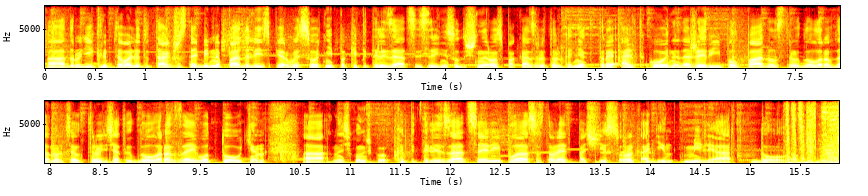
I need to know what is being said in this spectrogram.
А другие криптовалюты также стабильно падали. Из первой сотни по капитализации среднесуточный рост показывали только некоторые альткоины. Даже Ripple падал с 3 долларов до 0,3 доллара за его токен. А, на секундочку, капитализация Ripple составляет почти 41 миллиард долларов.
